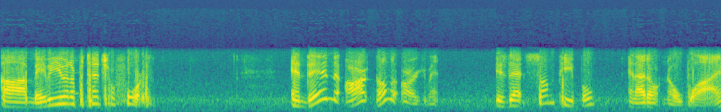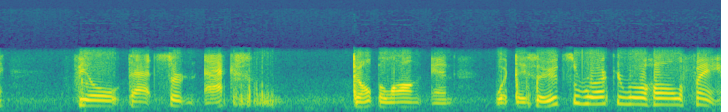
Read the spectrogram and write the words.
Uh, maybe even a potential fourth. And then our other argument is that some people, and I don't know why, feel that certain acts don't belong in what they say it's a rock and roll hall of fame.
